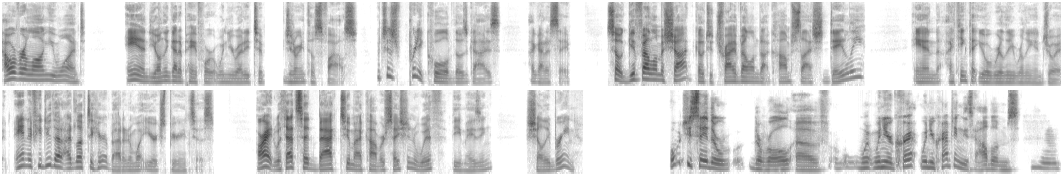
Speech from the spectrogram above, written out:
however long you want, and you only got to pay for it when you're ready to generate those files, which is pretty cool of those guys, I gotta say. So give Vellum a shot. Go to tryvellum.com slash daily. And I think that you'll really, really enjoy it. And if you do that, I'd love to hear about it and what your experience is. All right, with that said, back to my conversation with the amazing Shelley Breen. What would you say the the role of when, when you're cra- when you're crafting these albums Mhm.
